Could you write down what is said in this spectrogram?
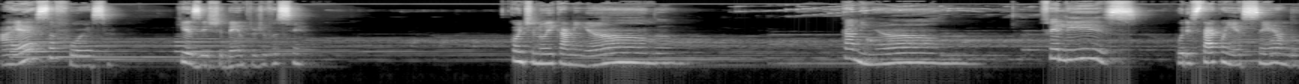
a essa força que existe dentro de você. Continue caminhando, caminhando, feliz por estar conhecendo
